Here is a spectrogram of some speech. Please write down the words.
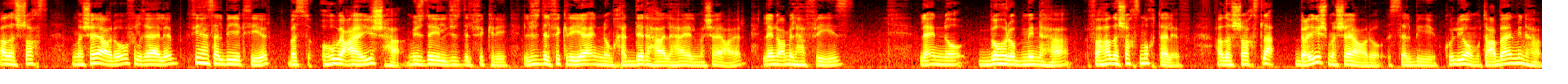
هذا الشخص مشاعره في الغالب فيها سلبية كثير بس هو عايشها مش زي الجسد الفكري. الجسد الفكري يا إنه مخدرها لهاي المشاعر لأنه عملها فريز لأنه بهرب منها فهذا الشخص مختلف. هذا الشخص لا بعيش مشاعره السلبية كل يوم وتعبان منها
